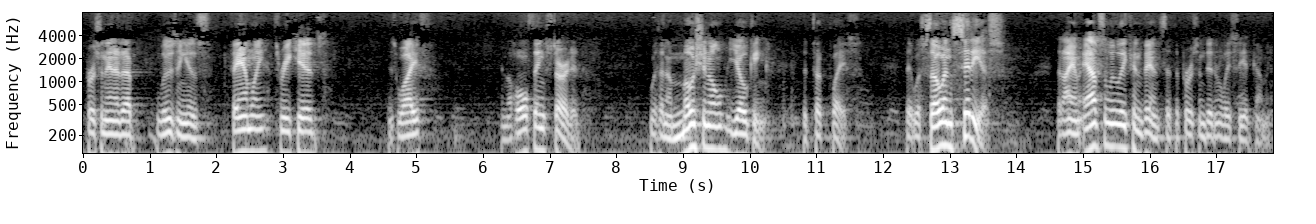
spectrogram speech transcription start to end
The person ended up losing his family, three kids, his wife, and the whole thing started with an emotional yoking that took place that was so insidious that I am absolutely convinced that the person didn't really see it coming.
